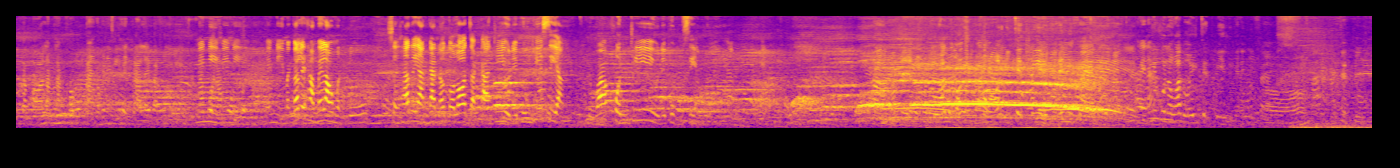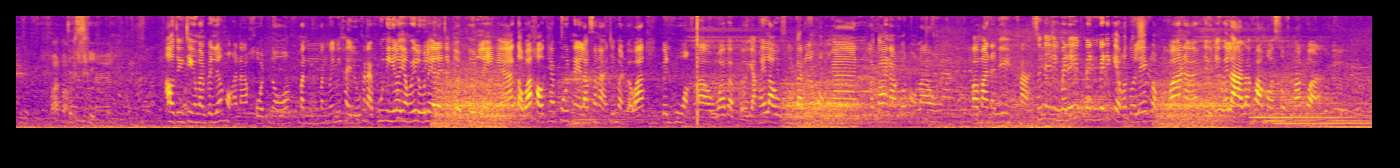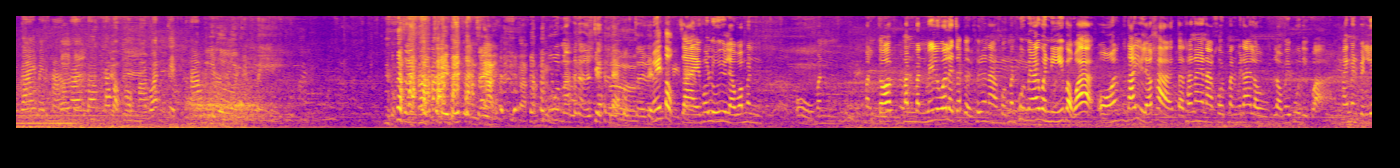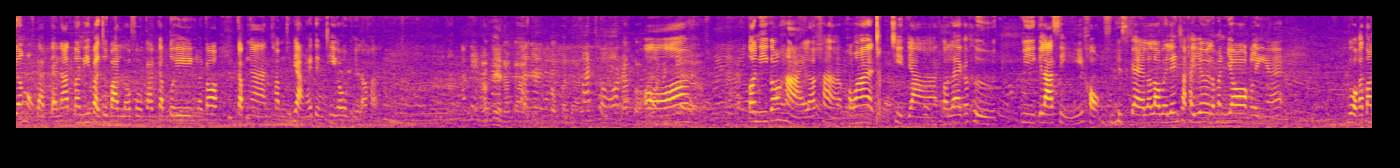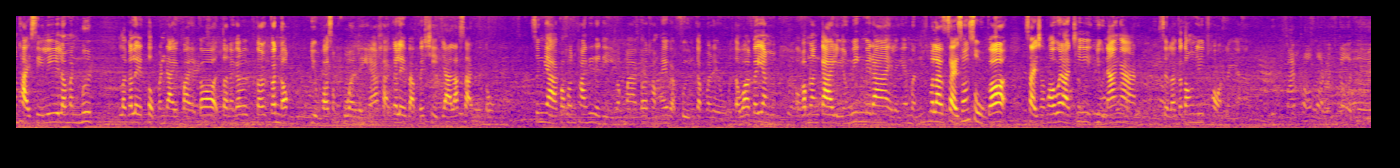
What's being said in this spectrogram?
แต่พอหลังๆเข้าวงการก็ไม่ได้มีเหตุการณ์อะไรแบบนี้ .4 ไม่มีไม่มีไม่มีมันก็เลยทำให้เราเหมือนรู้สัญชาตญาณการเอาตัวรอดจากการที่อยู่ในพื้นที่เสี่ยง หรือว่าคนที่อยู่ในกลุ่มเสี่ยงอะไรเงี้ย เอาจริง ๆ มันเป็นเรื่องของอนาคตเนาะมันมันไม่มีใครรู้ขนาดพรุ่งนี้เรายังไม่รู้เลยอะไรจะเกิดขึ้นอะไรอย่างเงี้ยแต่ว่าเขาแค่พูดในลักษณะที่เหมือนแบบว่าเป็นห่วงเราว่าแบบเอออยากให้เราโฟกัสเรื่องของงาน แล้วก็อนาคตของเราประมาณนั้นเองค่ะ ซึ่งจริงๆไม่ได้เป็นไม่ได้เกี่ยวกับตัวเลขหรอกหรือว่านะอยู่ที่เวลาและความเหมาะสมมากกว่า ได้ไหมคะถ้าถ้าถ้าแบบออกมาว่าเจ็ดห้าปีเลยเจ็ดปีตกใจตกใจไหมตกใจไหมพูดมาขนาดนั้นเจ็ดแหละตกใจไหมไม่ตกใจเพราะรู้อยู่แล้วว่ามัน โอ้มันมันก็มันมันไม่รู้ว่าอะไรจะเกิดขึ้นในอนาคตมันพูดไม่ได้วันนี้บอกว่าอ๋อได้อยู่แล้วค่ะ แต่ถ้าในอนาคตมันไม่ได้เราเราไม่พูดดีกว่า ให้มันเป็นเรื่องของแบบแต่ณตอนนี้ปัจจุบันเราโฟกัสกับตัวเอง แล้วก็กับงานทำทุกอย่างให้เต็มที่ก็โอเคแล้วค่ะ อัปเดตอัปเดตอาการตกบันไดฟาดเคราะห์ขั้นตอนอ๋อ ตอนนี้ก็หายแล้วค่ะ เพราะว่าฉีดยาตอนแรกก็คือมีกีฬาสีของมิสแกนแล้วเราไปเล่นชักเขยอแล้วมันยอกอะไรเงี้ย บวกกับตอนถ่ายซีรีส์แล้วมันมืด แล้วก็เลยตกบันไดไป ก็ตอนนั้นก็ก็ก็น็อกอยู่พอสมควรอะไรเงี้ยค่ะ ก็เลยแบบไปฉีดยารักษาโดยตรง ซึ่งยาก็ค่อนข้างที่จะดีมากๆ ก็ทำให้แบบฟื้นกลับมาเร็ว แต่ว่าก็ยังออกกำลังกายหรือยังวิ่งไม่ได้อะไรเงี้ย เหมือนเวลาใส่ส้นสูงก็ใส่เฉพาะเวลาที่อยู่หน้างาน เสร็จแล้วก็ต้องรีบถอดอะไรเงี้ยค่ะ ฟาดเคราะห์ก่อนวันเกิดเลย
